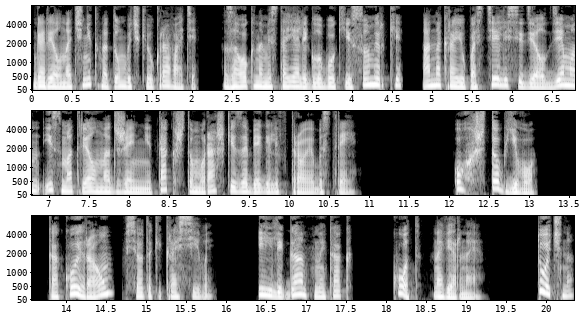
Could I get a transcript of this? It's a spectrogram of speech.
Горел ночник на тумбочке у кровати. За окнами стояли глубокие сумерки, а на краю постели сидел демон и смотрел на Дженни так, что мурашки забегали втрое быстрее. Ох, чтоб его! Какой Раум все таки красивый. И элегантный, как кот, наверное. Точно,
